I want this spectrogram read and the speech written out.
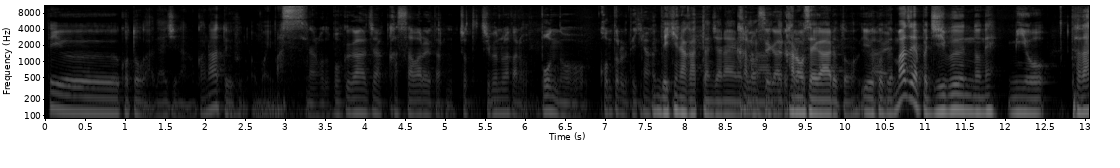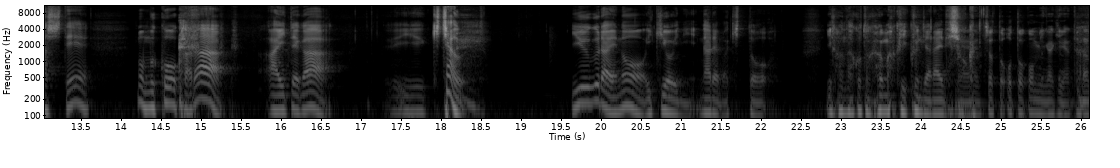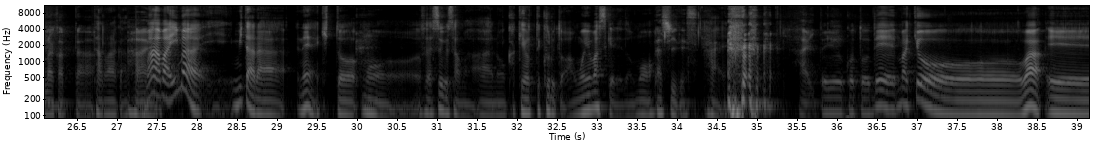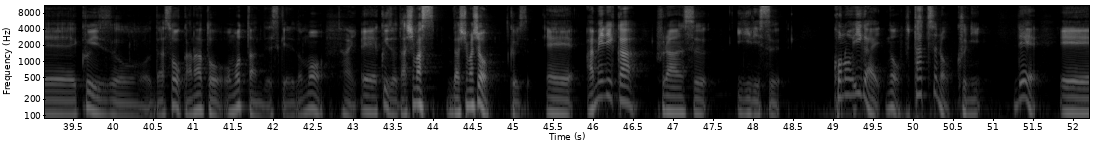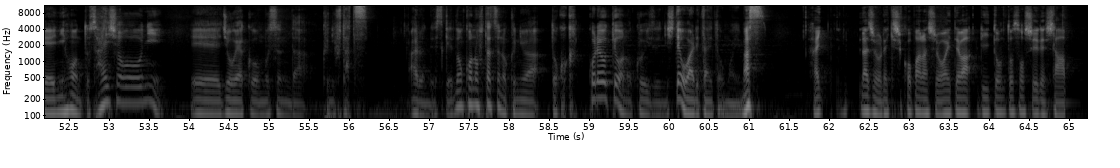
ていうことが大事なのかなというふうに思います。なるほど。僕がじゃあかっさわられたらちょっと自分の中の煩悩をコントロールできなかったできなかったんじゃないのかな可能性があると。可能性があるということで、はい。まずやっぱ自分のね身を正してもう向こうから 相手がい来ちゃうというぐらいの勢いになればきっといろんなことがうまくいくんじゃないでしょうか。ねちょっと男磨きが足らなかった。足らなかった、はい。まあまあ今見たらねきっともうそれはすぐさまあの駆け寄ってくるとは思いますけれども。らしいです。はい、はい。ということで、まあ、今日は、えークイズを出そうかなと思ったんですけれども、はい。えークイズを出します。出しましょうクイズ、えーアメリカフランスイギリス。この以外の2つの国で、えー日本と最初に、えー条約を結んだ国2つあるんですけどこの2つの国はどこか。これを今日のクイズにして終わりたいと思います。はい。ラジオ歴史小話お相手はリートンとソシーでした。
